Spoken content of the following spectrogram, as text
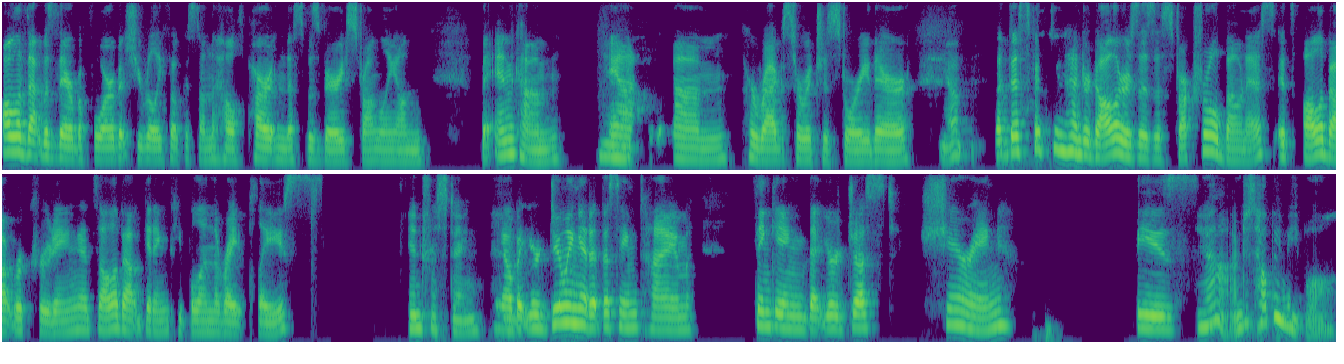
all of that was there before but she really focused on the health part and this was very strongly on the income yeah. and um, her rags to riches story there yep but this $1,500 is a structural bonus. It's all about recruiting. It's all about getting people in the right place. Interesting. You know, but you're doing it at the same time thinking that you're just sharing these yeah i'm just helping people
